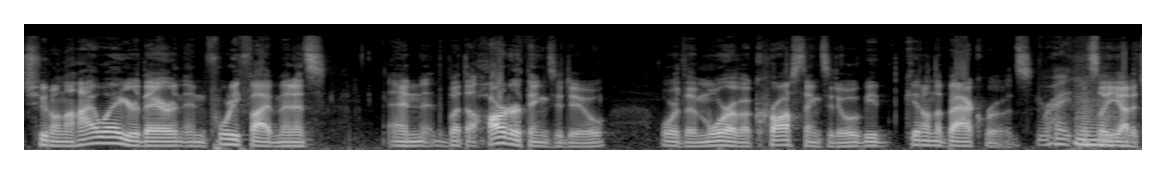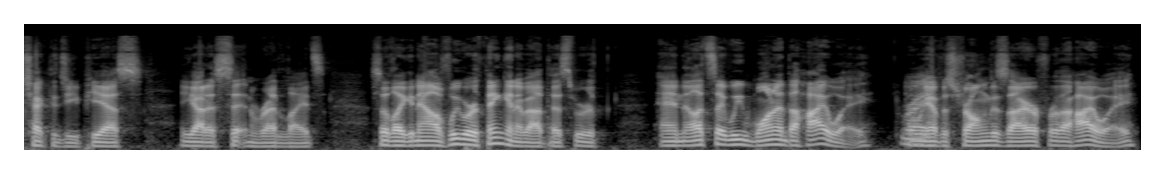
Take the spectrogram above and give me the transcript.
shoot on the highway. You're there in, in 45 minutes. And but the harder thing to do, or the more of a cross thing to do, would be get on the back roads. Right. And so you mm-hmm. got to check the GPS. You got to sit in red lights. So like now, if we were thinking about this, we were, and let's say we wanted the highway, and Right. we have a strong desire for the highway,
